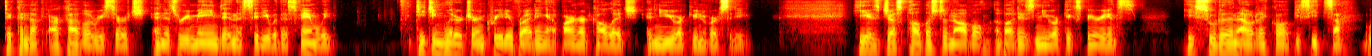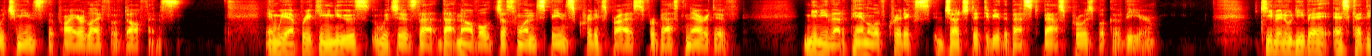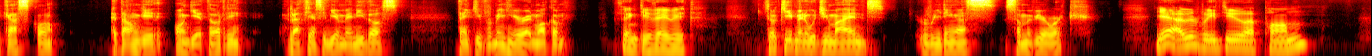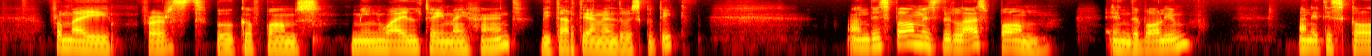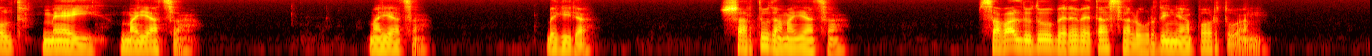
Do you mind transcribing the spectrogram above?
to conduct archival research and has remained in the city with his family, teaching literature and creative writing at Barnard College and New York University. He has just published a novel about his New York experience, Izurdeen Aurreko Bizitza, which means the prior life of dolphins. And we have breaking news, which is that that novel just won Spain's Critics Prize for Basque Narrative, meaning that a panel of critics judged it to be the best Basque prose book of the year. Kirmen Uribe eskerrik asko eta ongi. Gracias y bienvenidos. Thank you for being here and welcome. Thank you, David. So, Kirmen, would you mind reading us some of your work? Yeah, I will read you a poem from my first book of poems, Meanwhile, Take My Hand, Bitartean heldu eskutik. And this poem is the last poem in the volume, and it is called May, Maiatza. Maiatza. Begira. Sartu da maiatza. Zabaldu du bere betazal urdina portuan.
